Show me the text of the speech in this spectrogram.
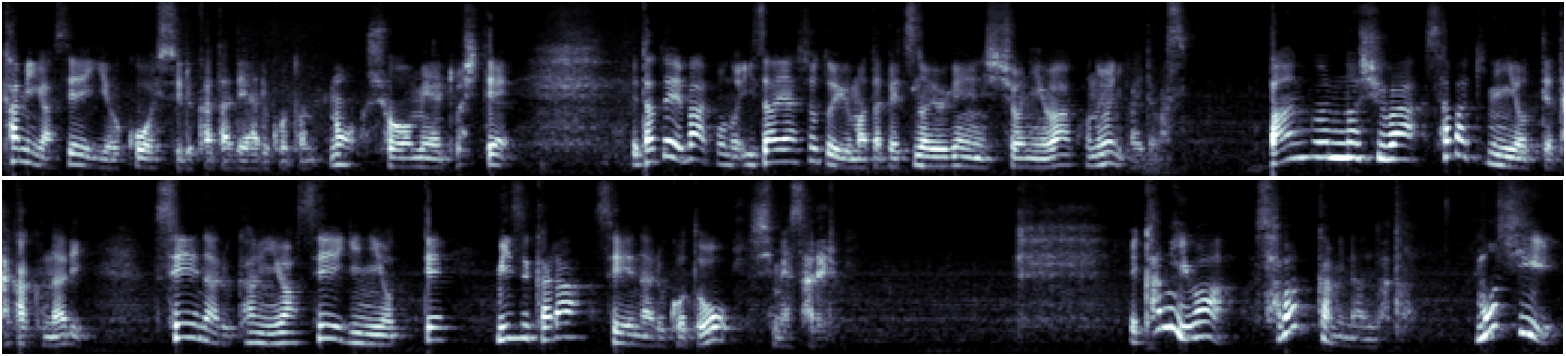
神が正義を行使する方であることの証明として例えばこのイザヤ書というまた別の預言書にはこのように書いてます。万軍の主は裁きによって高くなり聖なる神は正義によって自ら聖なることを示される。神は裁く神なんだと。もし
